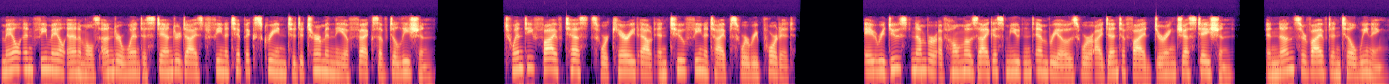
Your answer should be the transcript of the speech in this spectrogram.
Male and female animals underwent a standardized phenotypic screen to determine the effects of deletion. 25 tests were carried out and two phenotypes were reported. A reduced number of homozygous mutant embryos were identified during gestation, and none survived until weaning.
